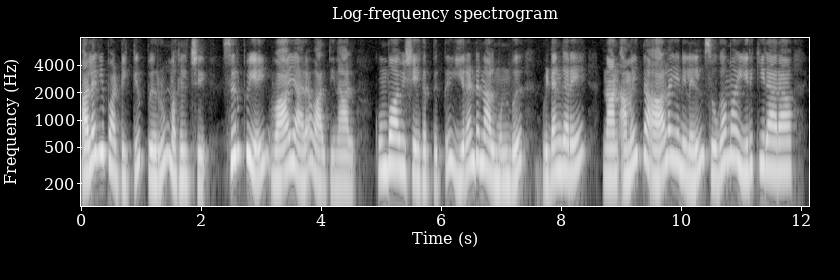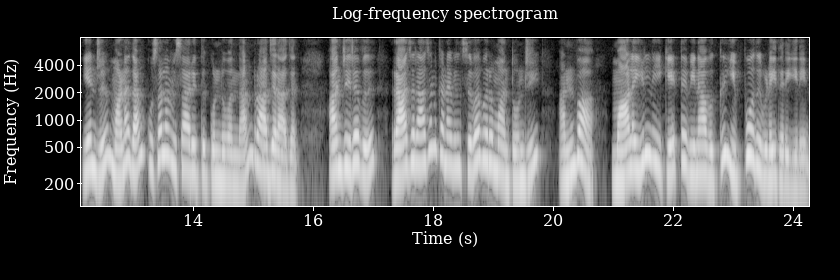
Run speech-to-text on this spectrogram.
அழகி பாட்டிக்கு பெரும் மகிழ்ச்சி. சிற்பியை வாயார வாழ்த்தினாள். கும்பாபிஷேகத்துக்கு இரண்டு நாள் முன்பு விடங்கரே நான் அமைத்த ஆலய நிலையில் சுகமாய் இருக்கிறாரா? என்று மனதால் குசலம் விசாரித்து கொண்டு வந்தான் ராஜராஜன். அன்றிரவு ராஜராஜன் கனவில் சிவபெருமான் தோன்றி அன்பா மாலையில் நீ கேட்ட வினாவுக்கு இப்போது விடை தருகிறேன்.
